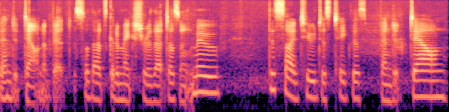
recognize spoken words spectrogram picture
bend it down a bit. So that's going to make sure that doesn't move. This side too, just take this, bend it down,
